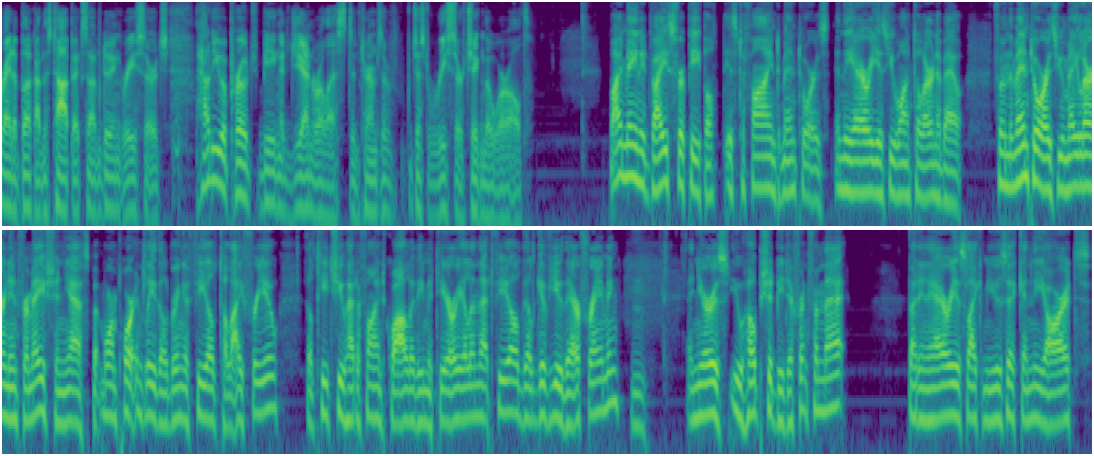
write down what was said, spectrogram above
write a book on this topic, so I'm doing research? How do you approach being a generalist in terms of just researching the world? My main advice for people is to find mentors in the areas you want to learn about. From the mentors, you may learn information, yes, but more importantly, they'll bring a field to life for you. They'll teach you how to find quality material in that field. They'll give you their framing. Hmm. And yours, you hope, should be different from that. But in areas like music and the arts,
